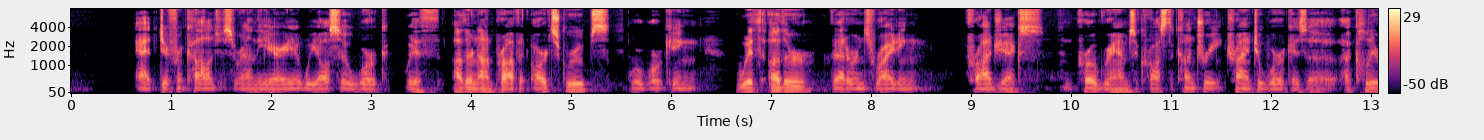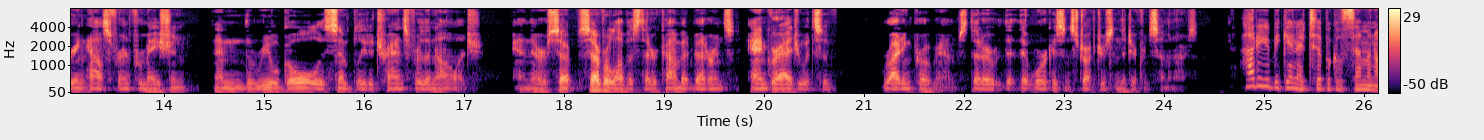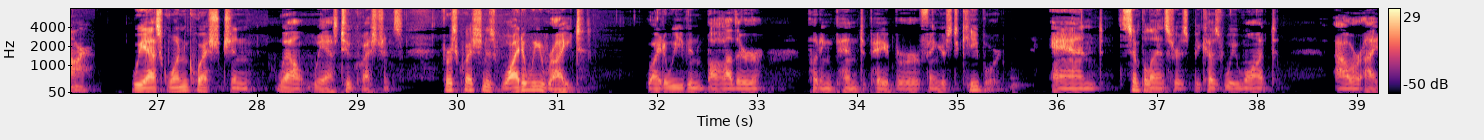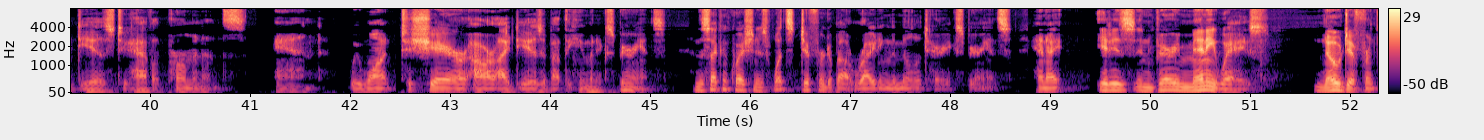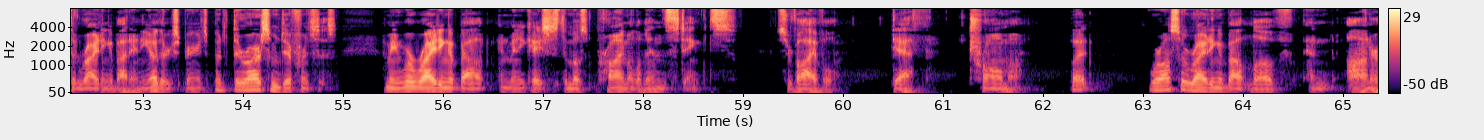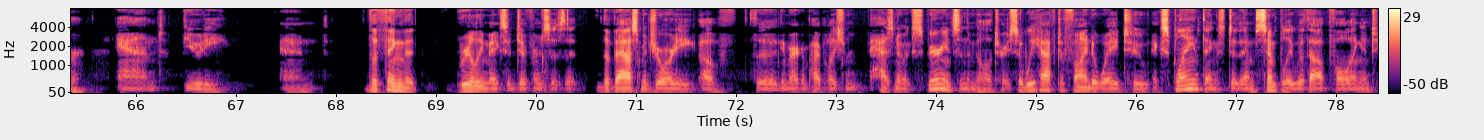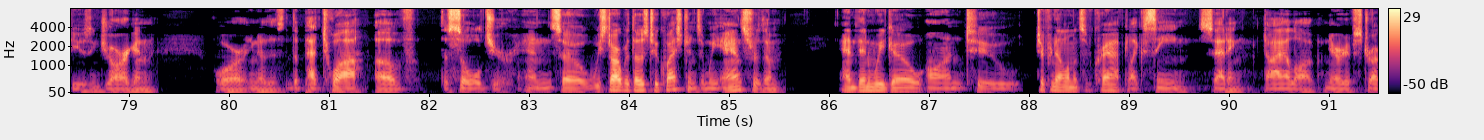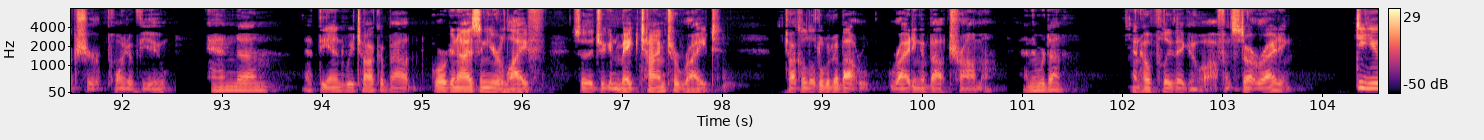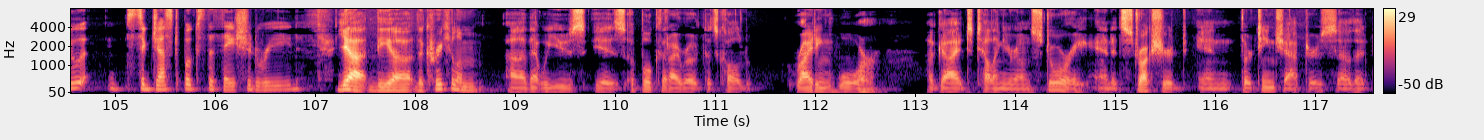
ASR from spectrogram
at different colleges around the area. We also work with other nonprofit arts groups. We're working with other veterans writing projects and programs across the country, trying to work as a, a clearinghouse for information. And the real goal is simply to transfer the knowledge. And there are se- several of us that are combat veterans and graduates of writing programs that are that, that work as instructors in the different seminars. How do you begin a typical seminar? We ask one question. Well, we ask two questions. First question is why do we write? Why do we even bother putting pen to paper or fingers to keyboard? And the simple answer is because we want our ideas to have a permanence and we want to share our ideas about the human experience. And the second question is what's different about writing the military experience? And I, it is in very many ways no different than writing about any other experience, but there are some differences. I mean, we're writing about, in many cases, the most primal of instincts survival, death, trauma. But we're also writing about love and honor and beauty and the thing that really makes a difference is that the vast majority of the, the, American population has no experience in the military. So we have to find a way to explain things to them simply without falling into using jargon or you know the, the patois of the soldier. And so we start with those two questions and we answer them. And then we go on to different elements of craft like scene, setting, dialogue, narrative structure, point of view. And um, at the end, we talk about organizing your life so that you can make time to write talk a little bit about writing about trauma, and then we're done. And hopefully they go off and start writing. Do you suggest books that they should read? Yeah, the uh, the curriculum uh, that we use is a book that I wrote that's called Writing War, a guide to telling your own story. And it's structured in 13 chapters so that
